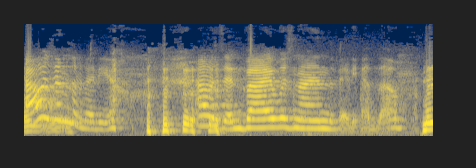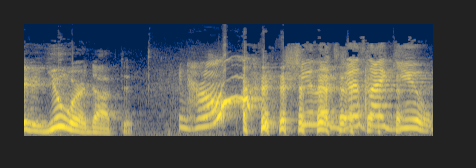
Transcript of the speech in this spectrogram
I was in the video. I was in, but I was not in the video though. Maybe you were adopted. No? She looks just like you.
